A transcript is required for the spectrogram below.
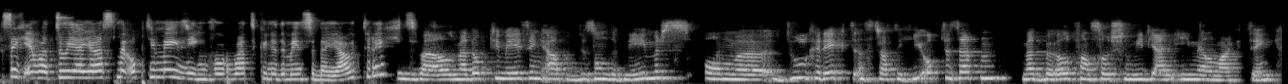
Zeg, en wat doe jij juist met Optimizing? Voor wat kunnen de mensen bij jou terecht? Wel, met Optimizing help ik dus ondernemers om uh, doelgericht een strategie op te zetten met behulp van social media en e-mail marketing.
